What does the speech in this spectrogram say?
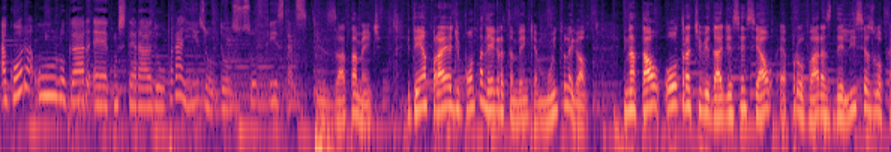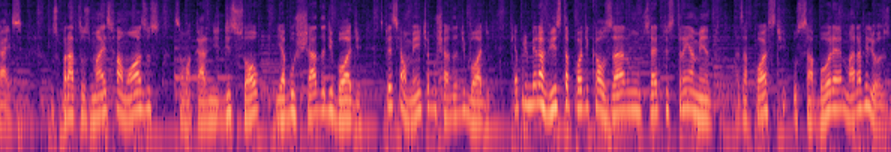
Agora, o lugar é considerado o paraíso dos surfistas. Exatamente. E tem a praia de Ponta Negra também, que é muito legal. Em Natal, outra atividade essencial é provar as delícias locais. Os pratos mais famosos são a carne de sol e a buchada de bode, especialmente a buchada de bode, que à primeira vista pode causar um certo estranhamento, mas aposte, o sabor é maravilhoso.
